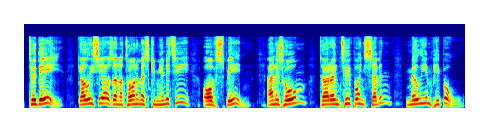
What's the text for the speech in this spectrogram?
Today, Galicia is an autonomous community of Spain and is home to around 2.7 million people.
